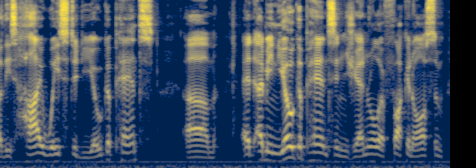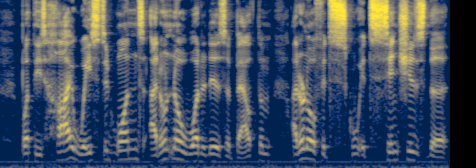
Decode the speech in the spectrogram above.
are these high waisted yoga pants. Um, and I mean yoga pants in general are fucking awesome but these high waisted ones I don't know what it is about them. I don't know if it's squ- it cinches the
